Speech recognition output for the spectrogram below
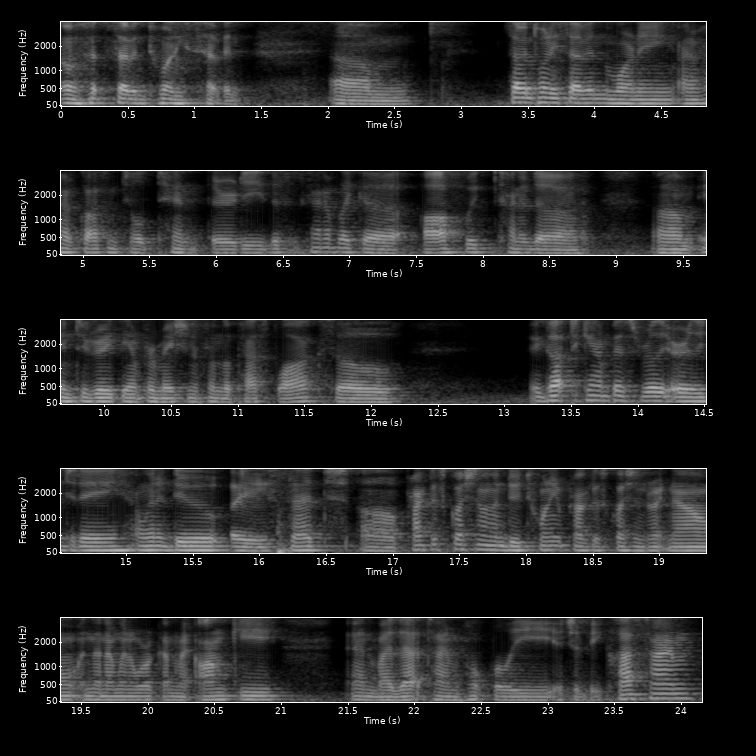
Oh, it's 7.27. Um, 7.27 in the morning. I don't have class until 10.30. This is kind of like a off week, kind of to um, integrate the information from the past block. So I got to campus really early today. I'm going to do a set of practice questions. I'm to do 20 practice questions right now, and then I'm going to work on my Anki. And by that time, hopefully it should be class time.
